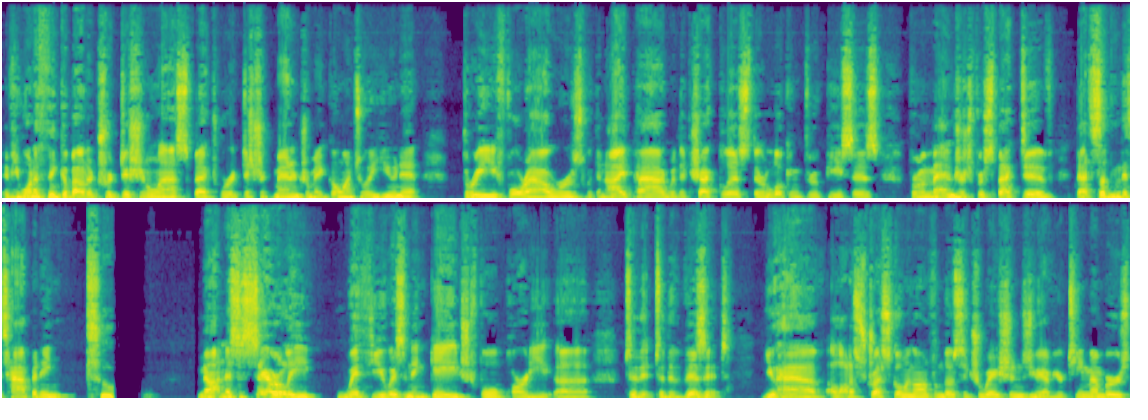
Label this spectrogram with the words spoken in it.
If you want to think about a traditional aspect where a district manager may go into a unit, three, four hours with an iPad, with a checklist. They're looking through pieces. From a manager's perspective, that's something that's happening to, you, not necessarily with you as an engaged full party uh, to the to the visit. You have a lot of stress going on from those situations. You have your team members,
